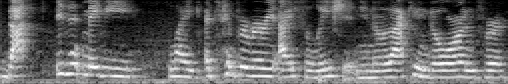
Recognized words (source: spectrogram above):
that isn't maybe like a temporary isolation you know that can go on for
